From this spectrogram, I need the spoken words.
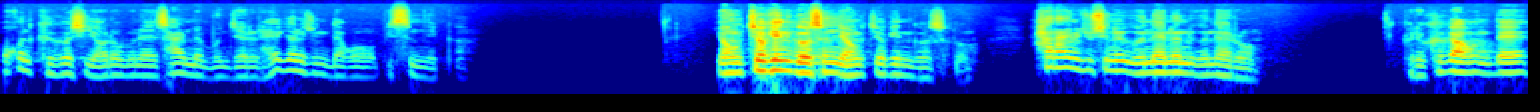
혹은 그것이 여러분의 삶의 문제를 해결해 준다고 믿습니까? 영적인 것은 영적인 것으로 하나님이 주시는 은혜는 은혜로 그리고 그 가운데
